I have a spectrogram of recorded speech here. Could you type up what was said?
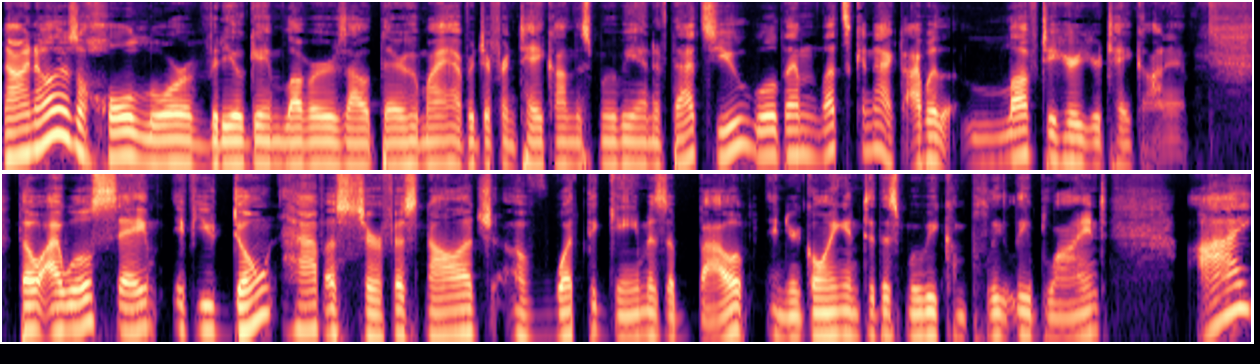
Now, I know there's a whole lore of video game lovers out there who might have a different take on this movie. And if that's you, well, then let's connect. I would love to hear your take on it. Though I will say, if you don't have a surface knowledge of what the game is about and you're going into this movie completely blind, I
